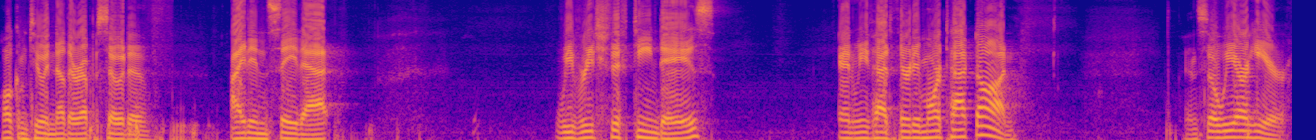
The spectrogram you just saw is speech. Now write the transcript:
Welcome to another episode of I Didn't Say That. We've reached 15 days, and we've had 30 more tacked on. And so we are here.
